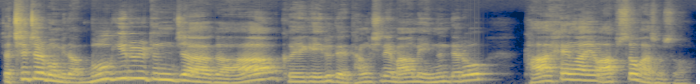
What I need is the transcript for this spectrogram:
자, 7절 봅니다. 무기를 든 자가 그에게 이르되 당신의 마음에 있는 대로 다 행하여 앞서 가소서.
